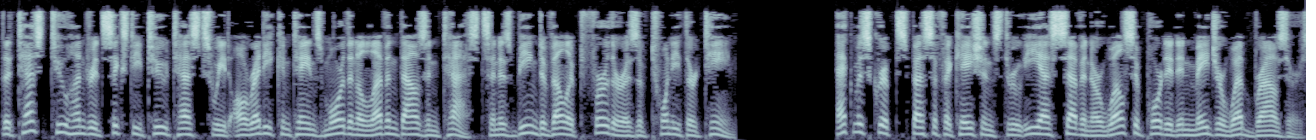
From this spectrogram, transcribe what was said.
The Test 262 test suite already contains more than 11,000 tests and is being developed further as of 2013. ECMAScript specifications through ES7 are well supported in major web browsers.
